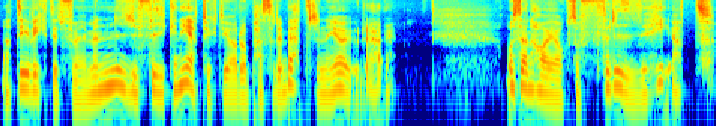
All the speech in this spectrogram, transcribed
att det är viktigt för mig. Men nyfikenhet tyckte jag då passade bättre när jag gjorde det här. Och sen har jag också frihet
